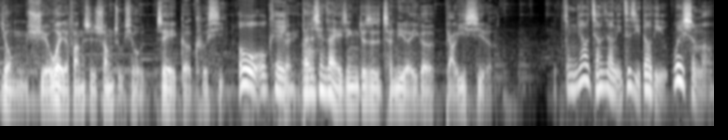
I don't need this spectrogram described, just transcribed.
用学位的方式双主修这个科系哦。OK，对，但是现在已经就是成立了一个表意系了。总要讲讲你自己到底为什么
